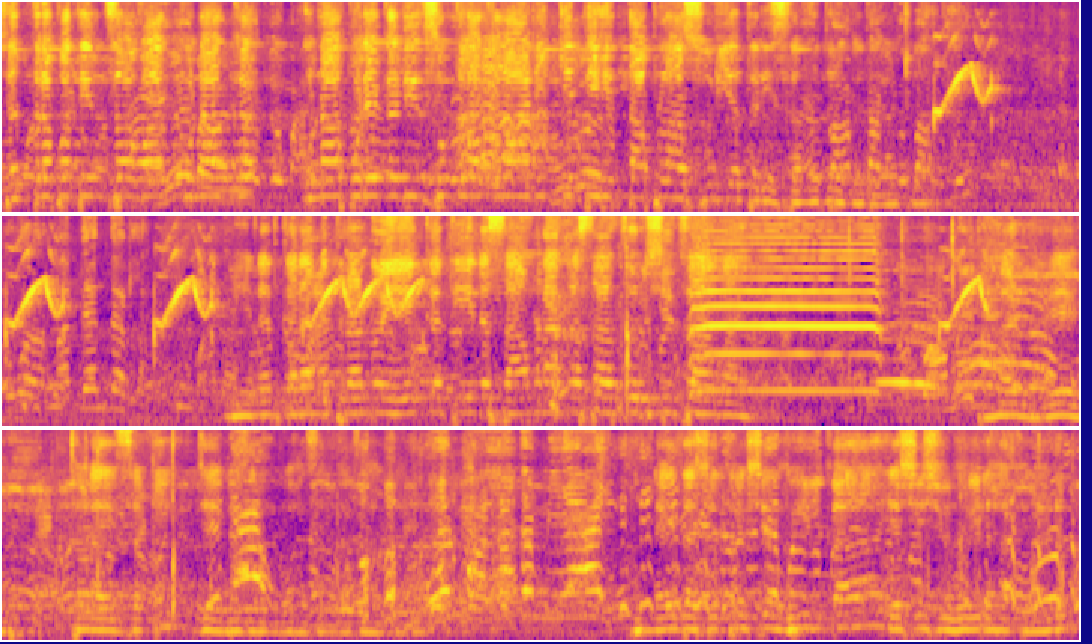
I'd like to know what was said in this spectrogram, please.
छत्रपतींचा वाद कुणा कुणा पुढे कधी झुकला का? आणि कितीही तापला सूर्य तरी समुद्र कधी मेहनत करा मित्रांनो एक तीन सामना कसा चुरशीचा आला चढाईसाठी जय बजरंग होईल का? यशस्वी होईल हा खेळाडू.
